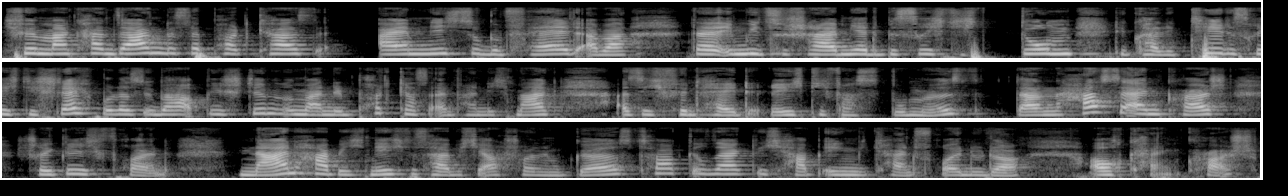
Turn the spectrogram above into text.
Ich finde, man kann sagen, dass der Podcast einem nicht so gefällt, aber da irgendwie zu schreiben, ja, du bist richtig dumm, die Qualität ist richtig schlecht, wo das überhaupt nicht stimmt und man den Podcast einfach nicht mag. Also ich finde Hate richtig was Dummes. Dann hast du einen Crush, schrecklich Freund. Nein, habe ich nicht. Das habe ich auch schon im Girls Talk gesagt. Ich habe irgendwie keinen Freund oder auch keinen Crush.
